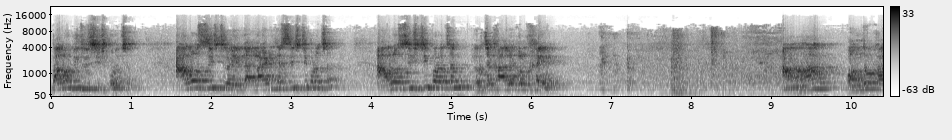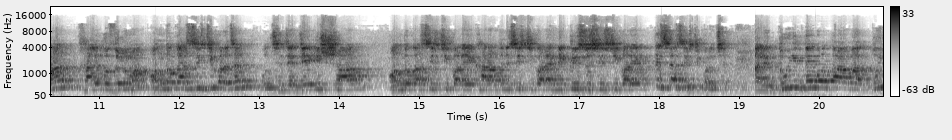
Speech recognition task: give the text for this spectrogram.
ভালো কিছু সৃষ্টি করেছেন। আলো সৃষ্টি হয় লাইট যে সৃষ্টি করেছেন। আলো সৃষ্টি করেছেন হচ্ছে খালেকুল খাই আর অন্ধকার খালেকুজুলুমা অন্ধকার সৃষ্টি করেছেন, বলছে যে যে ঈশ্বর অন্ধকার সৃষ্টি করে, খারাপ জিনিস সৃষ্টি করে, নিকৃষ্ট সৃষ্টি করে সৃষ্টি করেছে। তাহলে দুই দেবতা বা দুই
